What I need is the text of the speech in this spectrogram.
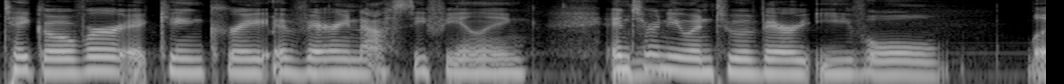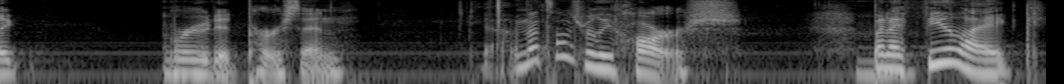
take over, it can create a very nasty feeling and turn you into a very evil like rooted person. Yeah. And that sounds really harsh. But I feel like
